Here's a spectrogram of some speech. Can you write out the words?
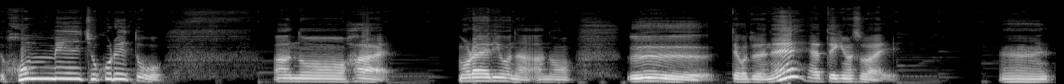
本命チョコレートを、あのはい。もらえるような、あの、うーってことでね、やっていきますわい。うーん、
